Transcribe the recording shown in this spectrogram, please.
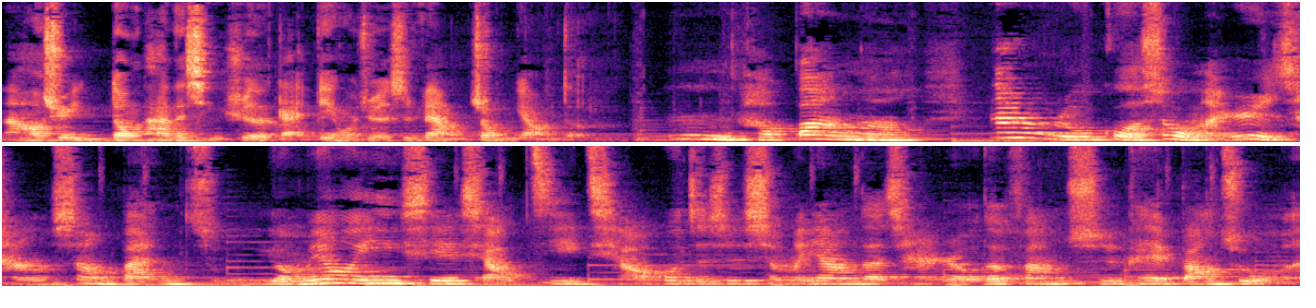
然后去引动他的情绪的改变，我觉得是非常重要的。嗯，好棒哦。那如果是我们日常上班族，有没有一些小技巧或者是什么样的缠柔的方式，可以帮助我们，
